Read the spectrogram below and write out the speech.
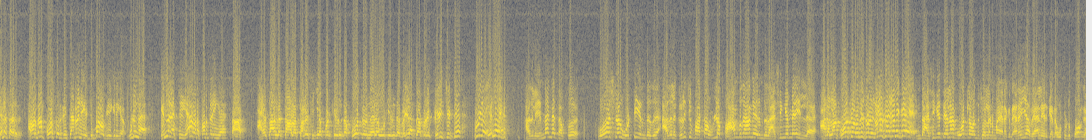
என்ன சார் அவர் தான் போஸ்டர் கிழிச்சாரா நீங்க ஜிப்பாவுக்கு கேக்குறீங்க விடுங்க. என்ன ஆச்சு? ஏன் அவரை துரத்துறீங்க? சார் அரசாங்கத்தால தடை செய்யப்பட்டிருந்த போஸ்டர் மேல ஒட்டியிருந்த வெள்ளை பேப்பரை கிழிச்சிட்டு உள்ள என்ன இருக்கு? அதுல என்னங்க தப்பு? போஸ்டர் ஒட்டி இருந்தது அதுல கிழிச்சு பார்த்தா உள்ள பாம்பு தாங்க இருந்தது. அசிங்கமே இல்ல. அதெல்லாம் கோர்ட்ல வந்து சொல்லு. நடக்க எனக்கு? இந்த அசிங்கத்தை எல்லாம் கோர்ட்ல வந்து சொல்லணுமா? எனக்கு நிறைய வேலை இருக்கு. என்ன விட்டுட்டு போங்க.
